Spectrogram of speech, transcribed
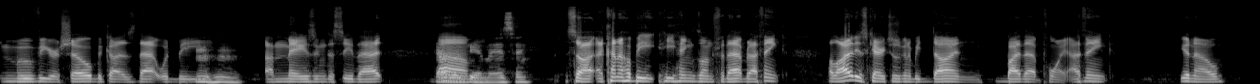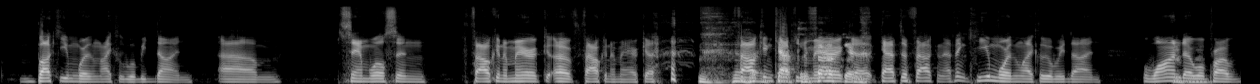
movie or show because that would be hmm amazing to see that. That would be Um, amazing. So I, I kind of hope he, he hangs on for that. But I think a lot of these characters are going to be done by that point. I think, you know, Bucky more than likely will be done. Um, Sam Wilson, Falcon America, uh, Falcon America, Falcon, Captain, America, Falcon. Captain Falcon. I think he more than likely will be done. Wanda Mhm. will prob-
